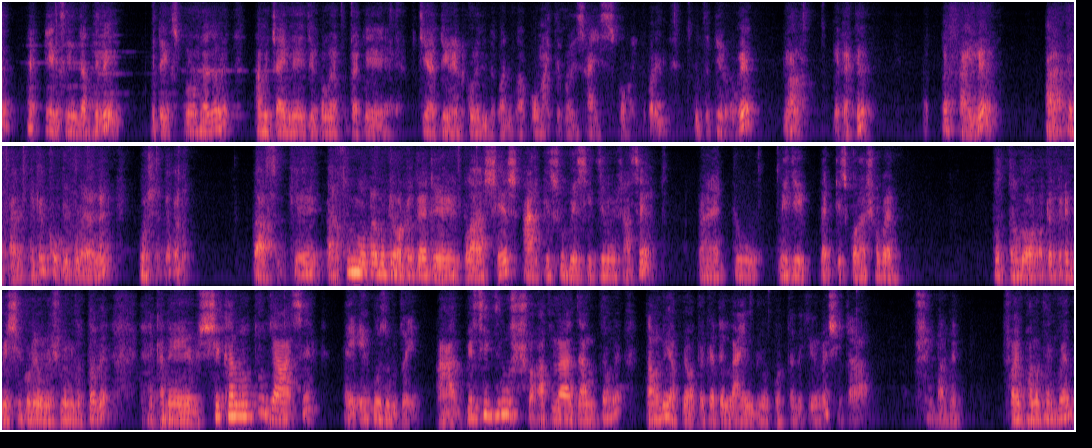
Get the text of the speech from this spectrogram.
এক্স ইন্টার দিলেই এটা এক্সপ্লোর হয়ে যাবে। আমি চাইলে যে কোনো একটাকে চেয়ার ডিরেক্ট করে দিতে পারি বা কমাইতে পারি সাইজ কমাইতে পারি। কিন্তু এভাবে আমরা এটাকে একটা ফাইলে আর একটা ফাইল থেকে কপি করে এনে বসাতে পারি আজকে এখন মোটামুটি অটোক্যাডে ক্লাস শেষ, আর কিছু বেসিক জিনিস আছে আপনারা একটু নিজে প্র্যাকটিস করার সময় করতে হবে অটোক্যাডে বেশি করে অনুশীলন করতে হবে। এখানে শেখার মতো যা আছে এই পর্যন্তই। আর বেসিক জিনিস আপনারা জানতে হবে তাহলেই আপনি অটোক্যাডে লাইন ড্র করতে হবে কীভাবে, সেটা অবশ্যই পারবেন। সবাই ভালো থাকবেন।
